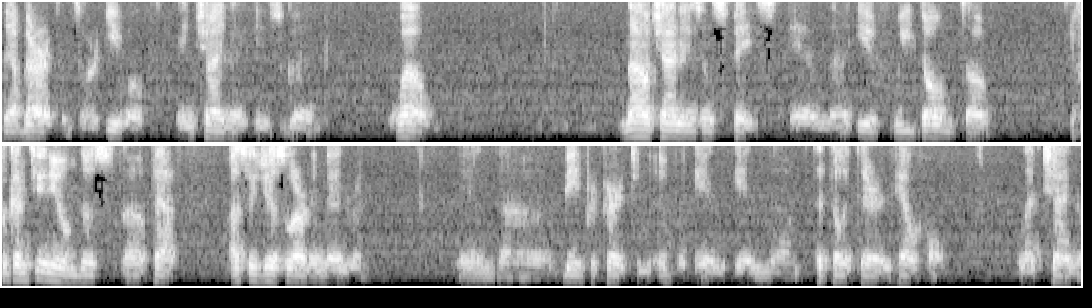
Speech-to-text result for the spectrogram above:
the Americans, are evil and China is good. Well, now China is in space, and uh, if we don't, uh, if we continue on this uh, path, I suggest learning Mandarin and uh, being prepared to live in in um, totalitarian hellhole like China.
